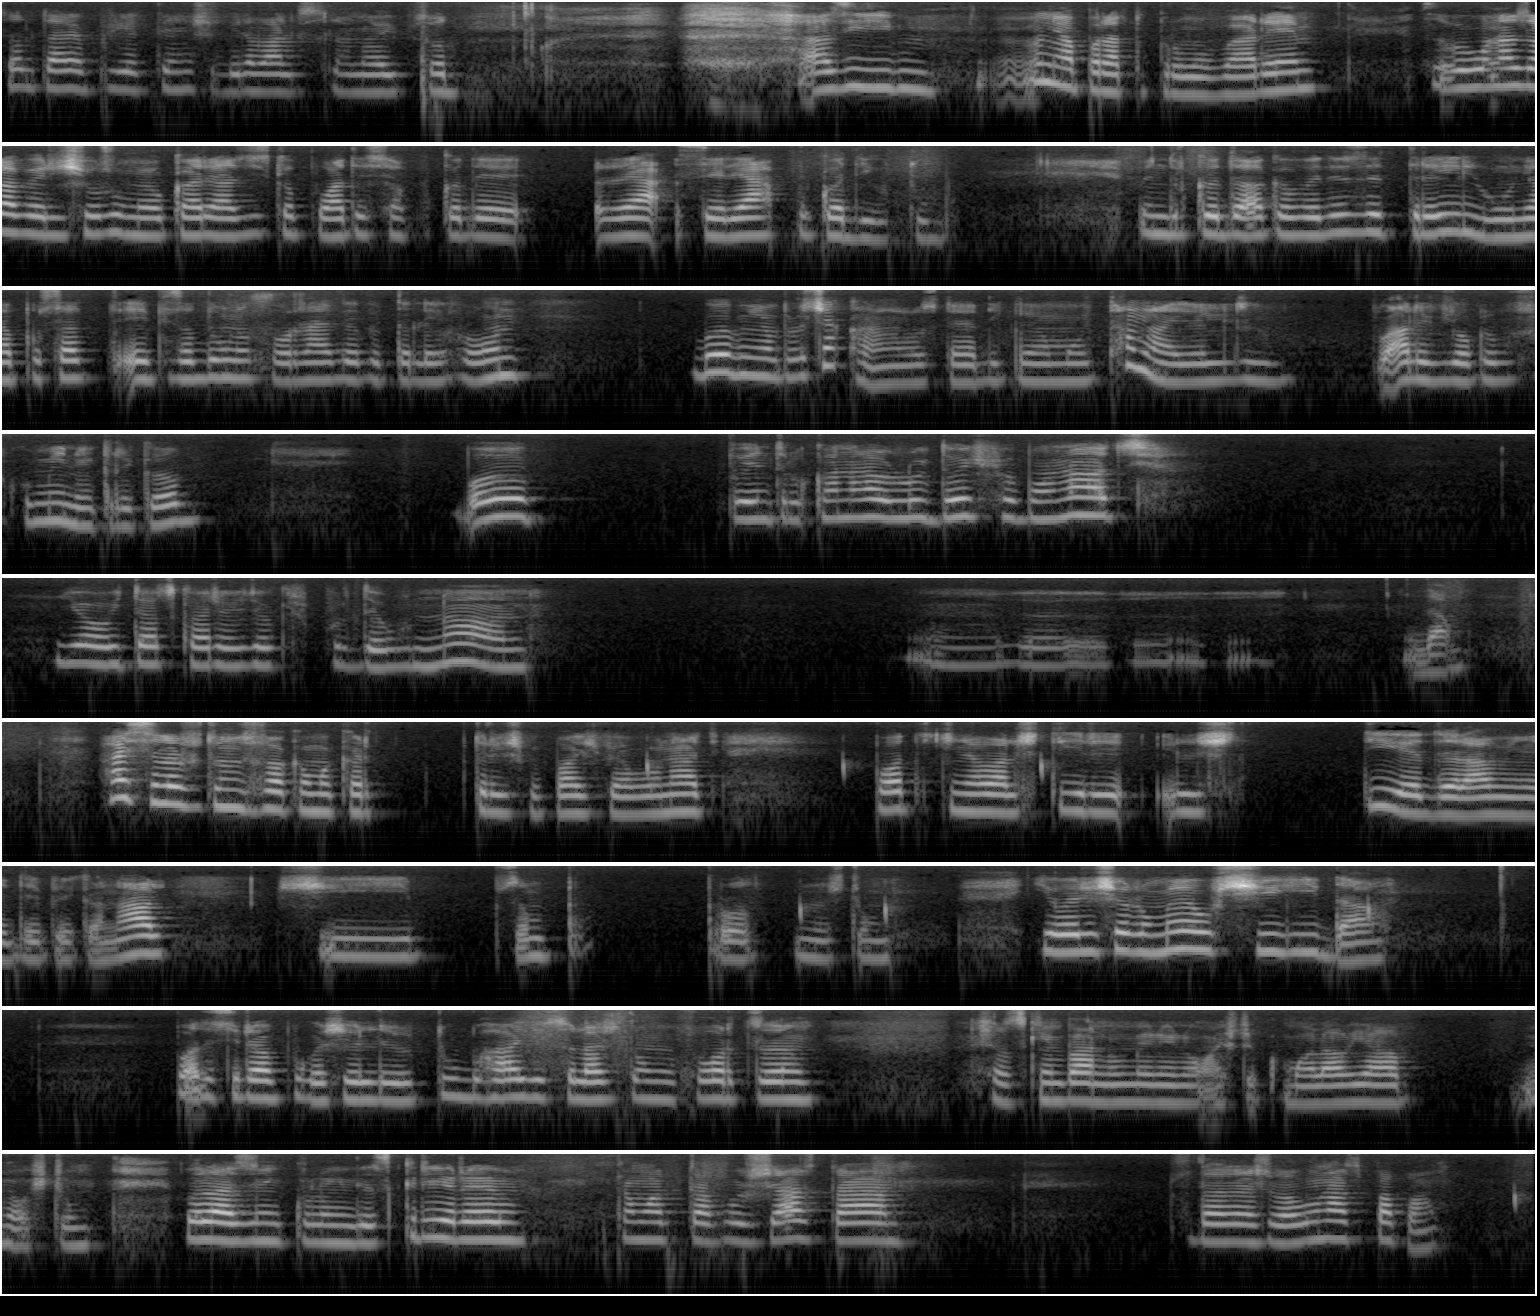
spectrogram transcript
Salutare prieteni și bine v-am găsit la nou episod. Azi nu neapărat o promovare, să vă unați la verișorul meu care a zis că poate se apucă de rea, se reapucă de YouTube. Pentru că dacă vedeți de 3 luni a postat episodul unui Fortnite de pe telefon, bă, mi-a plăcea canalul ăsta, adică mă uitam la el, are videoclipul și cu mine, cred că. Bă, pentru canalul lui 12 abonați, Ia uitați care videoclipuri de un an. Da. Hai să-l ajutăm să facă măcar 13-14 abonați. Poate cineva îl știe, îl știe de la mine de pe canal și sunt pro, nu știu. E verișorul meu și da. Poate să reapucă și el de YouTube. Haideți să-l ajutăm în forță. Și-a schimbat numele, nu mai știu cum îl avea nu știu, vă las linkul în descriere. Cam atât a fost și asta. Să dați la abonați, pa, pa!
